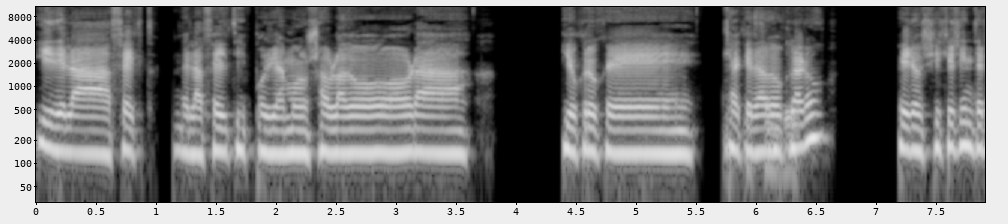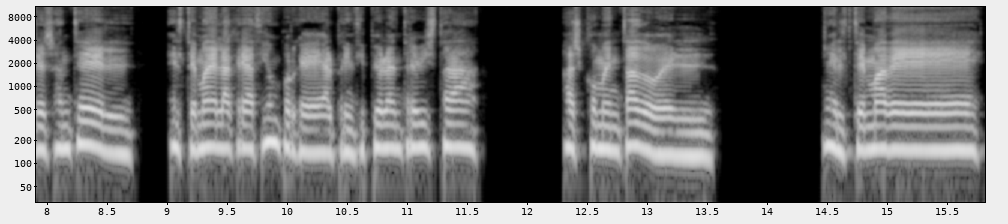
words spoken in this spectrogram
y de la FECT. De la FECT, pues ya hemos hablado ahora, yo creo que, que ha quedado claro, pero sí que es interesante el, el tema de la creación, porque al principio de la entrevista has comentado el, el tema de,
